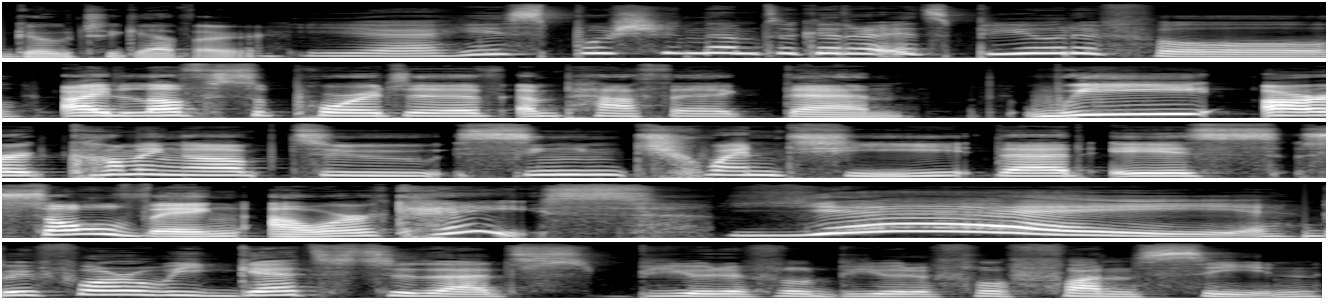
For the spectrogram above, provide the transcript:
go together. Yeah, he's pushing them together. It's beautiful. I love supportive, empathic Dan. We are coming up to scene 20 that is solving our case. Yay! Before we get to that beautiful, beautiful, fun scene,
